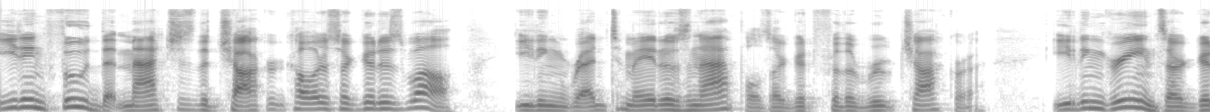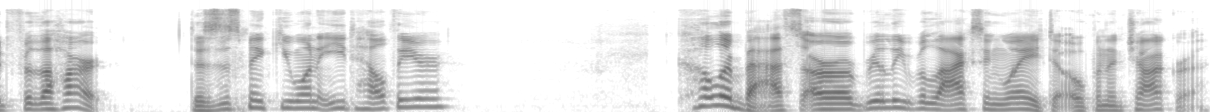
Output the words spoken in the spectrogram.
Eating food that matches the chakra colors are good as well. Eating red tomatoes and apples are good for the root chakra. Eating greens are good for the heart. Does this make you want to eat healthier? Color baths are a really relaxing way to open a chakra.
